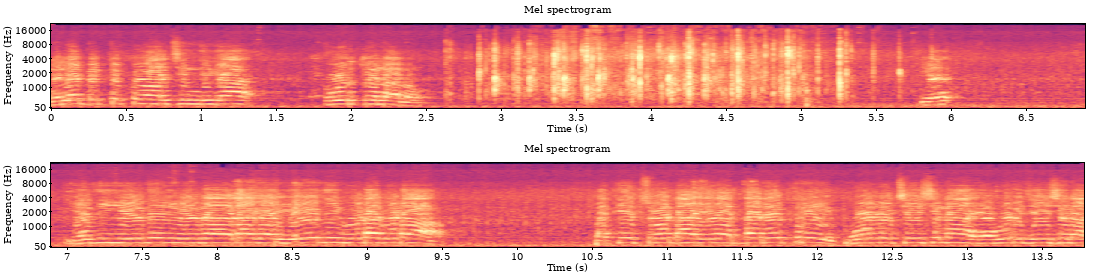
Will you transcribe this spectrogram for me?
నిలబెట్టుకోవాల్సిందిగా కోరుతున్నాను. ఏది ఏది ఏదలాగా ఏది కూడా కూడా ప్రతి చోట ఏ అర్ధరాత్రి ఫోన్లు చేసినా ఎవరు చేసినా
